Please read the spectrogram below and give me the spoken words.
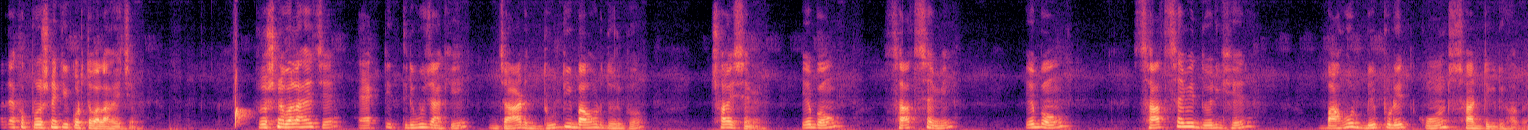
দেখো প্রশ্নে কি করতে বলা হয়েছে? প্রশ্নে বলা হয়েছে একটি ত্রিভুজ আঁকি যার দুটি বাহুর দৈর্ঘ্য ছয় সেমি এবং সাত সেমি এবং সাত সেমি দৈর্ঘ্যের বাহুর বিপরীত কোণ ষাট ডিগ্রি হবে।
